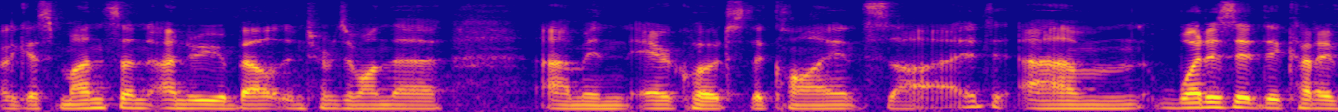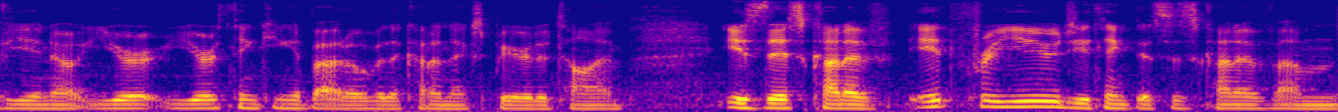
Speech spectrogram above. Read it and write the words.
I guess, months on, under your belt in terms of on the um, in air quotes the client side. Um, what is it that kind of you know you're you're thinking about over the kind of next period of time? Is this kind of it for you? Do you think this is kind of um,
